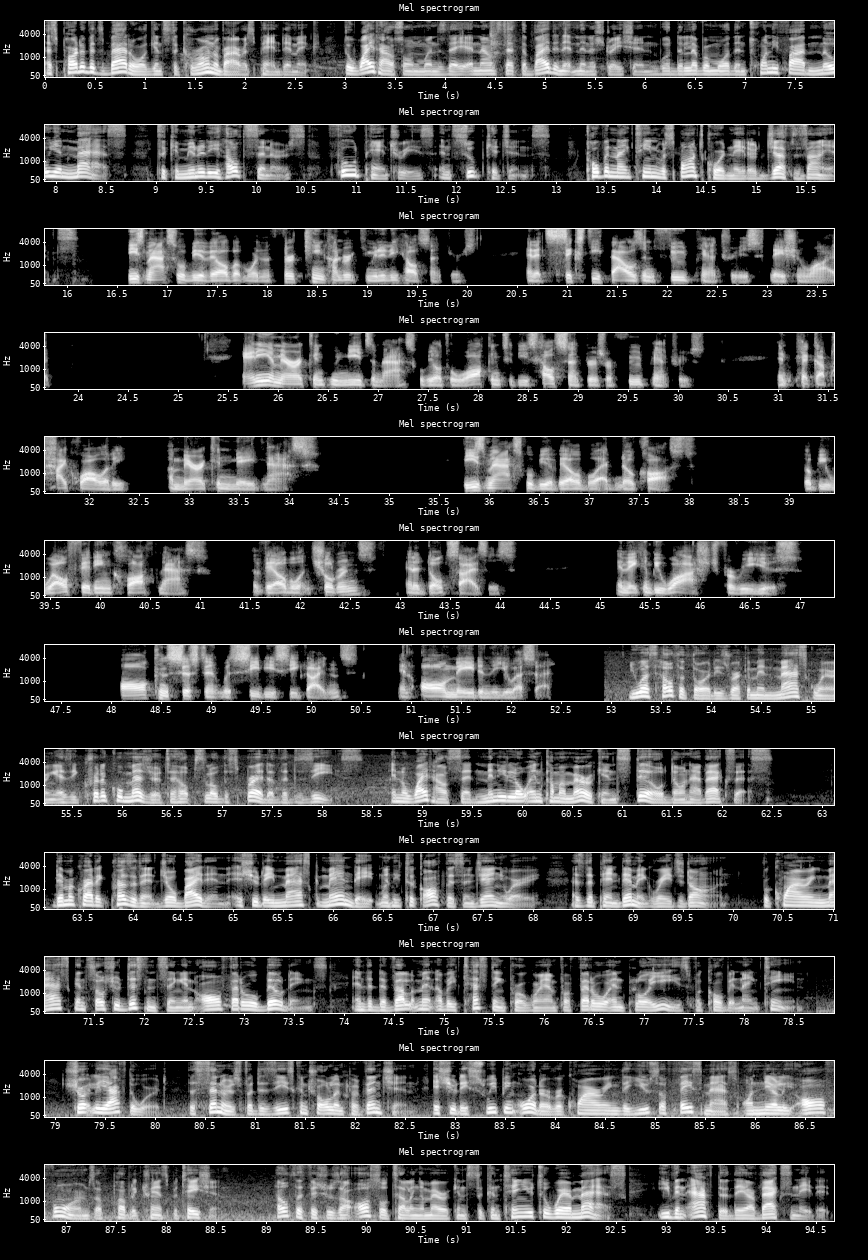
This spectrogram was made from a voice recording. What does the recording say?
As part of its battle against the coronavirus pandemic, the White House on Wednesday announced that the Biden administration will deliver more than 25 million masks to community health centers, food pantries, and soup kitchens. COVID 19 response coordinator Jeff Zients. These masks will be available at more than 1,300 community health centers and at 60,000 food pantries nationwide. Any American who needs a mask will be able to walk into these health centers or food pantries and pick up high quality American made masks. These masks will be available at no cost. They'll be well fitting cloth masks available in children's and adult sizes, and they can be washed for reuse. All consistent with CDC guidance and all made in the USA. U.S. health authorities recommend mask wearing as a critical measure to help slow the spread of the disease. And the White House said many low income Americans still don't have access. Democratic President Joe Biden issued a mask mandate when he took office in January as the pandemic raged on, requiring mask and social distancing in all federal buildings and the development of a testing program for federal employees for COVID 19. Shortly afterward, the Centers for Disease Control and Prevention issued a sweeping order requiring the use of face masks on nearly all forms of public transportation. Health officials are also telling Americans to continue to wear masks even after they are vaccinated.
